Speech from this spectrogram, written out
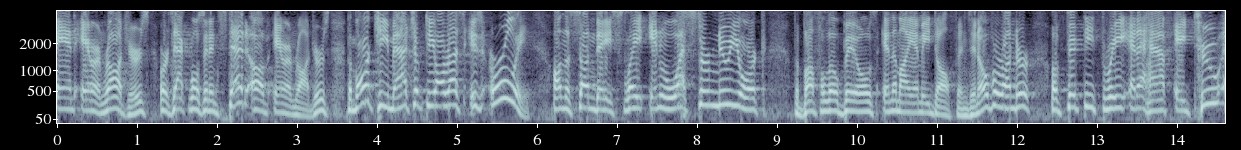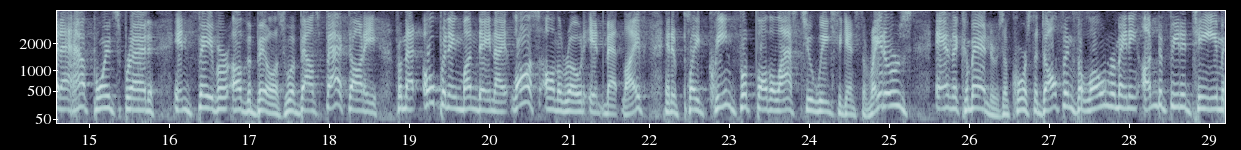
and Aaron Rodgers, or Zach Wilson instead of Aaron Rodgers. The marquee matchup, DRS, is early on the Sunday slate in Western New York the Buffalo Bills and the Miami Dolphins. An over under of 53 and a half, a two and a half point spread in favor of the Bills, who have bounced back, Donnie, from that opening Monday night loss on the road in MetLife and have played clean football the last two weeks against the Raiders and the Commanders. Of course, the Dolphins, the lone remaining undefeated team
